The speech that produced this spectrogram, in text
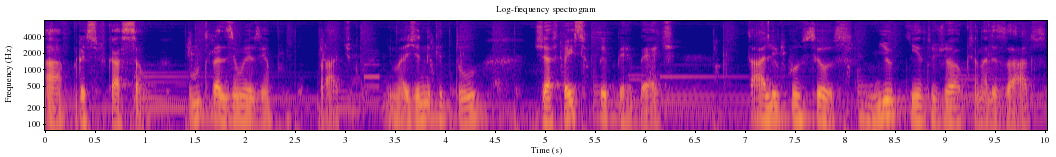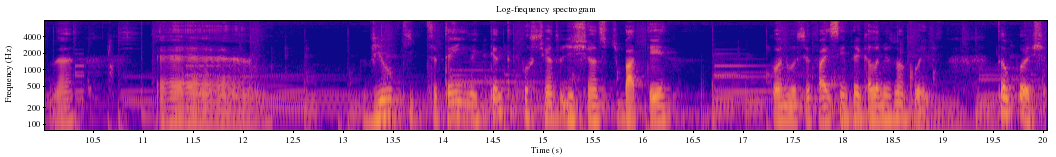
a precificação? Vamos trazer um exemplo prático. Imagina que tu já fez seu paper tá ali com seus 1.500 jogos analisados, né? É... Viu que você tem 80% de chance de bater quando você faz sempre aquela mesma coisa. Então, poxa,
